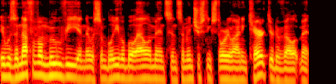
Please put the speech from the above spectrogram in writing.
it was enough of a movie and there was some believable elements and some interesting storyline and character development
